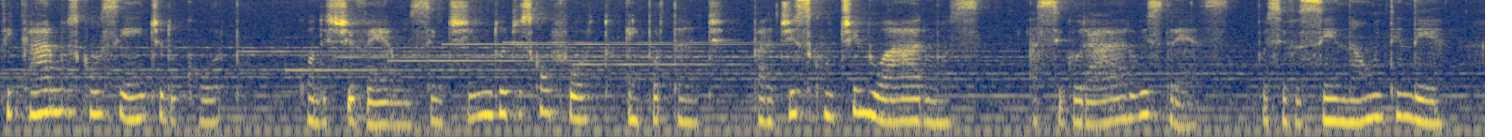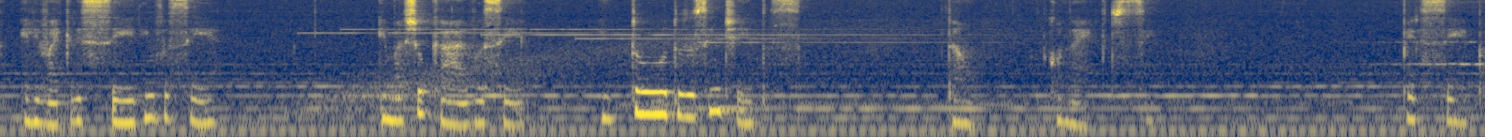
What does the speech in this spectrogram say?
ficarmos consciente do corpo quando estivermos sentindo desconforto é importante para descontinuarmos a segurar o estresse, pois se você não entender, ele vai crescer em você e machucar você em todos os sentidos. Então, conecte-se, perceba.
